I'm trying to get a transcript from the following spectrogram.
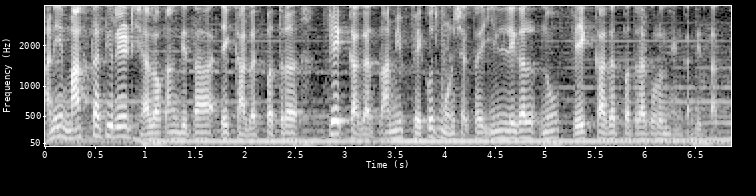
आनी मागता ती रेट ह्या लोकांक दिता एक कागदपत्र फेक कागद आमी फेकूच म्हणू शकता इनलिगल न्हू फेक कागदपत्रां करून हांकां दितात.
